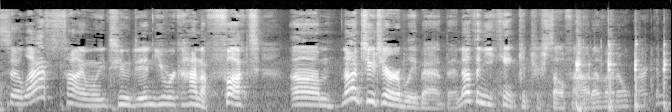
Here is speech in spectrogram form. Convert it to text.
So last time we tuned in, you were kind of fucked. Um, not too terribly bad then. Nothing you can't get yourself out of, I don't reckon.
